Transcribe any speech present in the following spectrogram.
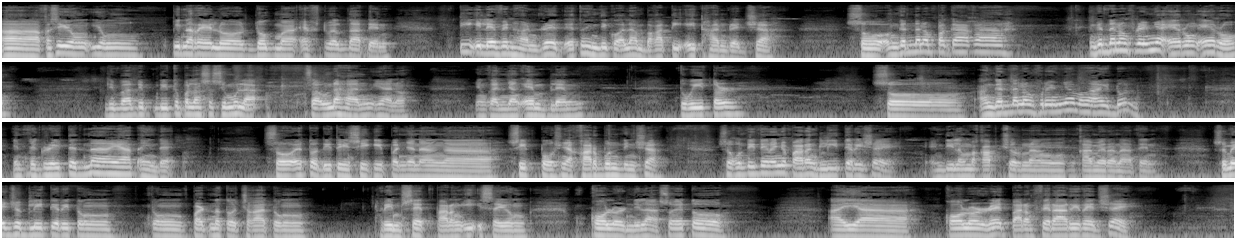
uh, kasi yung, yung Pinarello Dogma F12 natin, T1100. Ito hindi ko alam, baka T800 siya. So, ang ganda ng pagkaka... Ang ganda ng frame niya, erong-ero. 'Di ba? Dito pa lang sa simula, sa unahan, 'yan oh. Yung kanyang emblem, Twitter. So, ang ganda ng frame niya, mga idol. Integrated na yata, hindi. So, ito, dito yung sikipan niya ng uh, seat post niya. Carbon din siya. So, kung titingnan niyo parang glittery siya eh hindi lang makapture ng camera natin. So medyo glittery itong, itong part na to tsaka itong rim set. Parang iisa yung color nila. So ito ay uh, color red. Parang Ferrari red siya eh.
